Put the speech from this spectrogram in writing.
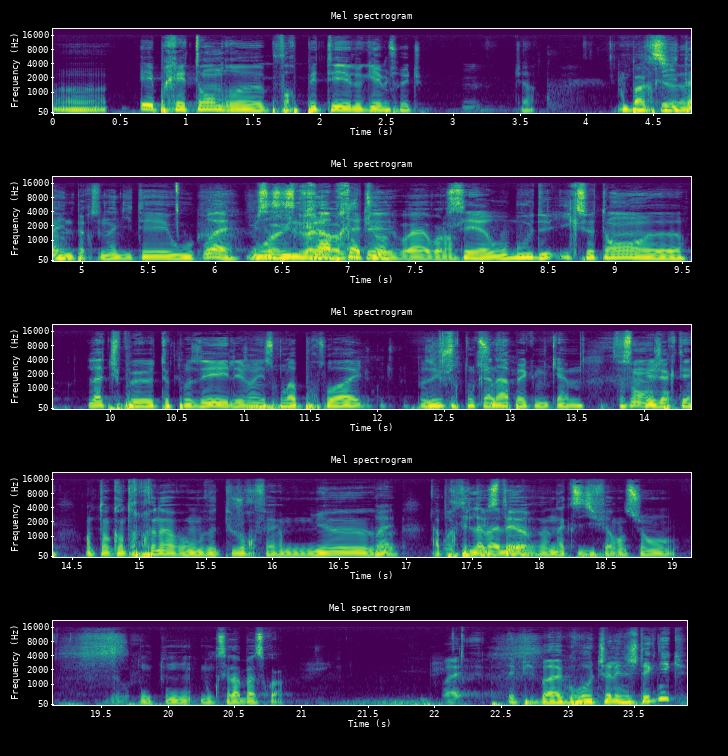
euh, et prétendre euh, pouvoir péter le game sur YouTube. À part Donc, si euh, t'as une personnalité ou, Ouais, mais ou ça, ça se une crée valeur après, tu vois. Ouais, voilà. C'est au bout de X temps, euh, là, tu peux te poser et les gens, ils sont là pour toi et du coup, tu peux te poser juste sur ton canapé avec une cam De toute façon, et en, tant qu'entrepreneur, on veut toujours faire mieux, Ouais. euh, apporter de la tester, valeur, un axe différenciant. Donc, on- donc c'est la base, quoi. Et puis bah gros challenge technique.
